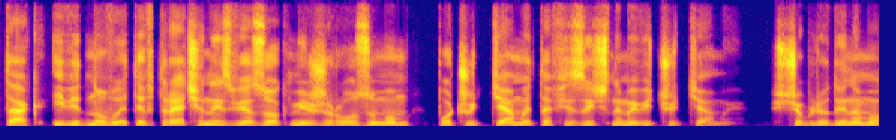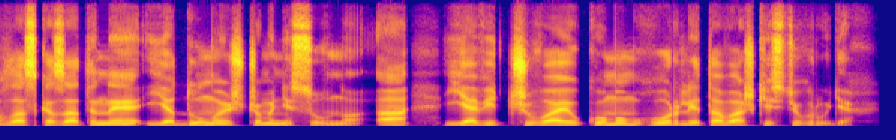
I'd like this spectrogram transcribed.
Так, і відновити втрачений зв'язок між розумом, почуттями та фізичними відчуттями. Щоб людина могла сказати не «я думаю, що мені сумно», а «я відчуваю комом горлі та важкість у грудях».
